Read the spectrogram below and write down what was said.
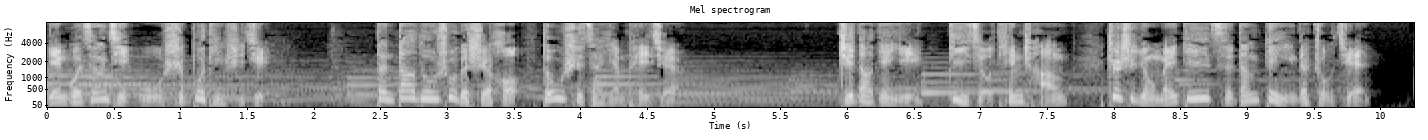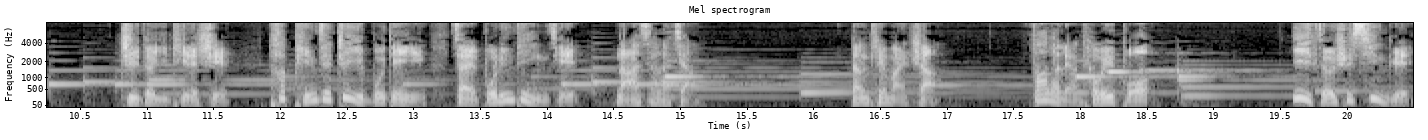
演过将近五十部电视剧，但大多数的时候都是在演配角。直到电影《地久天长》，这是咏梅第一次当电影的主角。值得一提的是，她凭借这一部电影在柏林电影节拿下了奖。当天晚上，发了两条微博，一则是幸运，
